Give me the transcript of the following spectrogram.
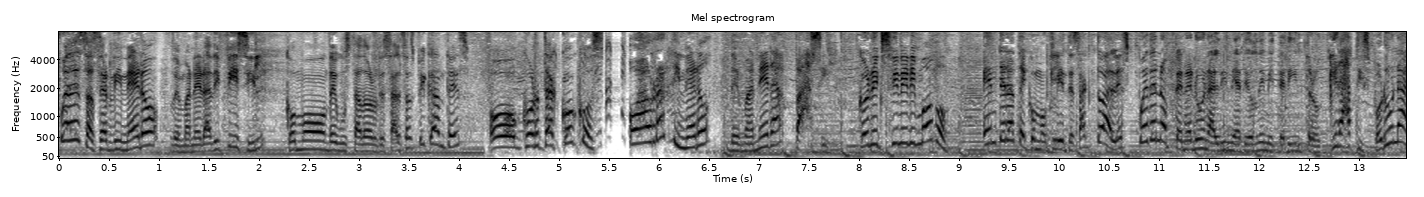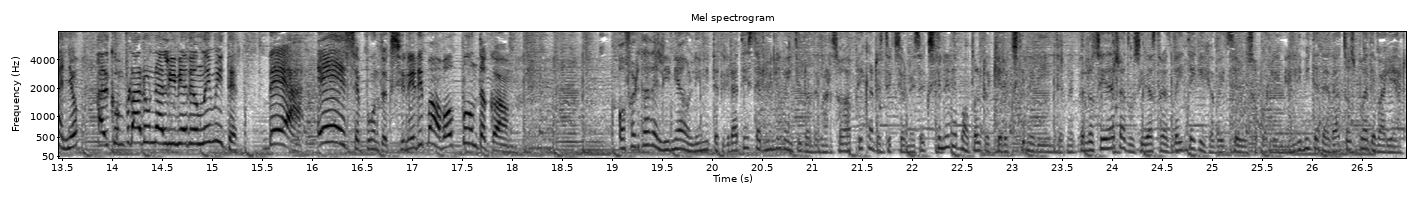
Puedes hacer dinero de manera difícil, como degustador de salsas picantes, o cortacocos, o ahorrar dinero de manera fácil con Xfinity Mobile. Entérate cómo clientes actuales pueden obtener una línea de un límite intro gratis por un año al comprar una línea de un límite. Ve a es.xfinitymobile.com. Oferta de línea o límite gratis termina el 21 de marzo. Aplican restricciones. Xfinity Mobile requiere Xfinity Internet. Velocidades reducidas tras 20 GB de uso por línea. El límite de datos puede variar.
